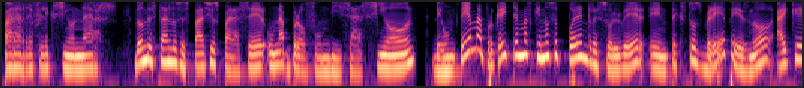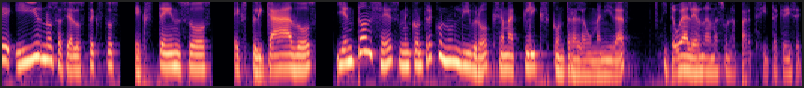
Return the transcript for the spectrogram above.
para reflexionar? ¿Dónde están los espacios para hacer una profundización de un tema? Porque hay temas que no se pueden resolver en textos breves, ¿no? Hay que irnos hacia los textos extensos, explicados. Y entonces me encontré con un libro que se llama Clics contra la humanidad, y te voy a leer nada más una partecita que dice,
